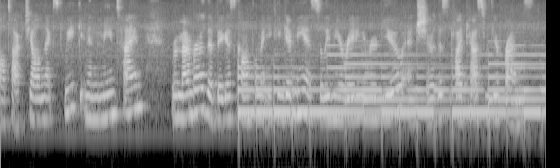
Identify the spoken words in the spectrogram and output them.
I'll talk to y'all next week. And in the meantime, remember the biggest compliment you can give me is to leave me a rating and review and share this podcast with your friends.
